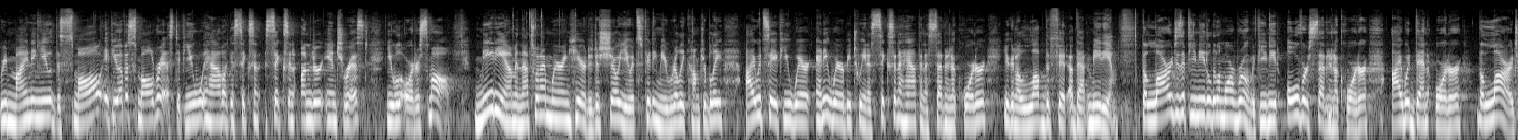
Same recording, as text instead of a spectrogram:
reminding you the small, if you have a small wrist, if you have like a six and, six and under inch wrist, you will order small. Medium, and that's what I'm wearing here to just show you, it's fitting me really comfortably. I would say if you wear anywhere between a six and a half and a seven and a quarter, you're gonna love the fit of that medium. The large is if you need a little more room. If you need over seven and a quarter, I would then order the large.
